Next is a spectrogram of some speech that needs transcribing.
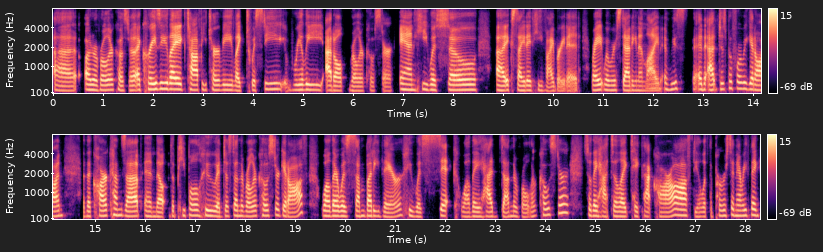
uh, on a roller coaster, a crazy like toppy turvy, like twisty, really adult roller coaster, and he was so uh, excited he vibrated right when we're standing in line. And we and at just before we get on the car comes up and the the people who had just done the roller coaster get off. Well there was somebody there who was sick while they had done the roller coaster. So they had to like take that car off deal with the person everything.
